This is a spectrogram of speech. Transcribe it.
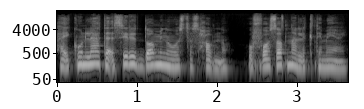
هيكون لها تأثير الضامن وسط أصحابنا وفي وسطنا الاجتماعي.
